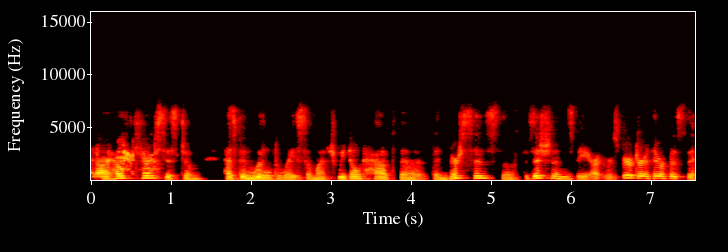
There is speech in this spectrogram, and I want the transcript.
And our healthcare system has been whittled away so much. We don't have the, the nurses, the physicians, the respiratory therapists, the,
